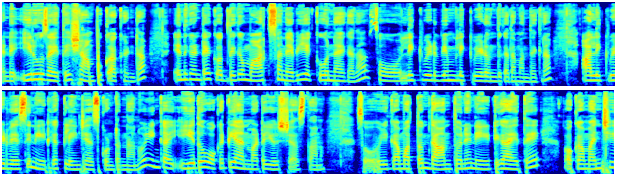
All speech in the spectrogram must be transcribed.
అండ్ ఈరోజు అయితే షాంపూ కాకుండా ఎందుకంటే కొద్దిగా మార్క్స్ అనేవి ఎక్కువ ఉన్నాయి కదా. సో లిక్విడ్ విమ్ లిక్విడ్ ఉంది కదా మన దగ్గర. ఆ లిక్విడ్ వేసి నీట్గా క్లీన్ చేసుకుంటున్నాను. ఇంకా ఏదో ఒకటి అనమాట యూస్ చేస్తాను. సో ఇక మొత్తం దాంతోనే నీట్గా అయితే ఒక మంచి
